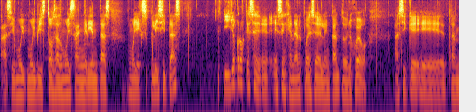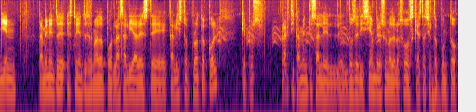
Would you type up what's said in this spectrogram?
así muy, muy vistosas, muy sangrientas, muy explícitas. Y yo creo que ese, ese en general puede ser el encanto del juego. Así que eh, también, también estoy entusiasmado por la salida de este Callisto Protocol. Que pues prácticamente sale el, 2 de diciembre. Es uno de los juegos que hasta cierto punto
